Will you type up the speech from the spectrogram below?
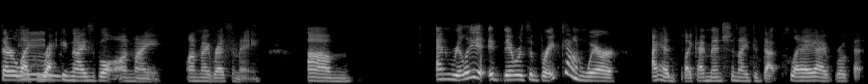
that are like Mm. recognizable on my on my resume um and really it, there was a breakdown where i had like i mentioned i did that play i wrote that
